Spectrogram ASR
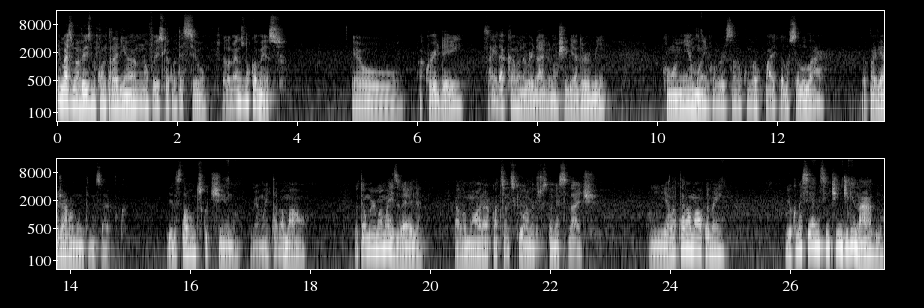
E mais uma vez me contrariando, não foi isso que aconteceu, pelo menos no começo. Eu acordei, saí da cama na verdade, eu não cheguei a dormir, com a minha mãe conversando com meu pai pelo celular. Meu pai viajava muito nessa época. E eles estavam discutindo. Minha mãe estava mal. Eu tenho uma irmã mais velha. Ela mora a 400 quilômetros da minha cidade. E ela estava mal também. E eu comecei a me sentir indignado.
